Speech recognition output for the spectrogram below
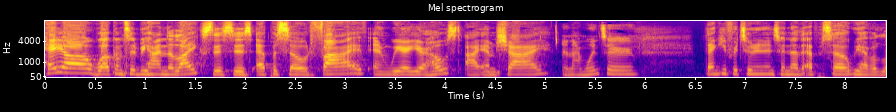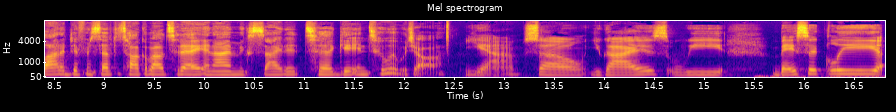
Hey y'all, welcome to Behind the Likes. This is episode five, and we are your host. I am Chy. And I'm Winter. Thank you for tuning in to another episode. We have a lot of different stuff to talk about today, and I'm excited to get into it with y'all. Yeah. So, you guys, we basically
